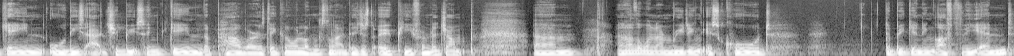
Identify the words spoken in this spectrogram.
gain all these attributes and gain the power as they go along. It's not like they're just OP from the jump. Um, another one I'm reading is called The Beginning After the End.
